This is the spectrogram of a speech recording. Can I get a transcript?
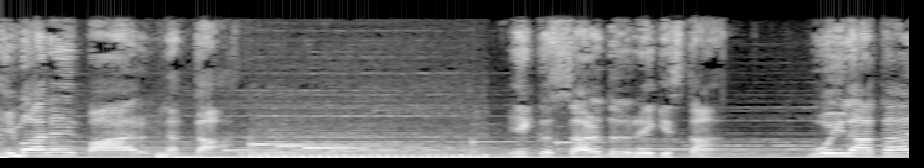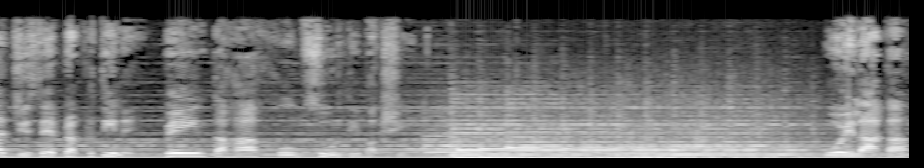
हिमालय पार लद्दाख। एक सर्द रेगिस्तान। वो इलाका जिसे प्रकृति ने बेइंतहा खूबसूरती बख्शी। वो इलाका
